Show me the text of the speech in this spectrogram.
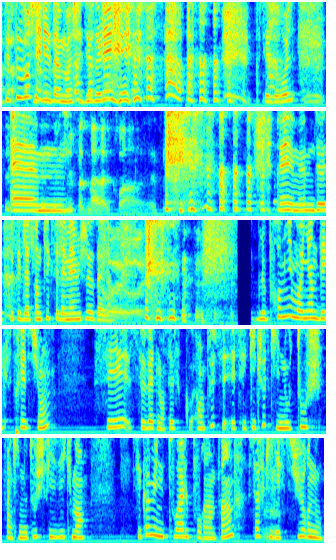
c'est souvent chez les hommes. hein, je suis désolée. c'est drôle. Euh, J'ai pas de mal à le croire. Ouais, même de l'autre côté de l'Atlantique, c'est la même chose alors. ouais, ouais. Le premier moyen d'expression, c'est ce vêtement. C'est ce en plus, c'est c'est quelque chose qui nous touche, enfin qui nous touche physiquement. C'est comme une toile pour un peintre, sauf qu'il Mm. est sur nous.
